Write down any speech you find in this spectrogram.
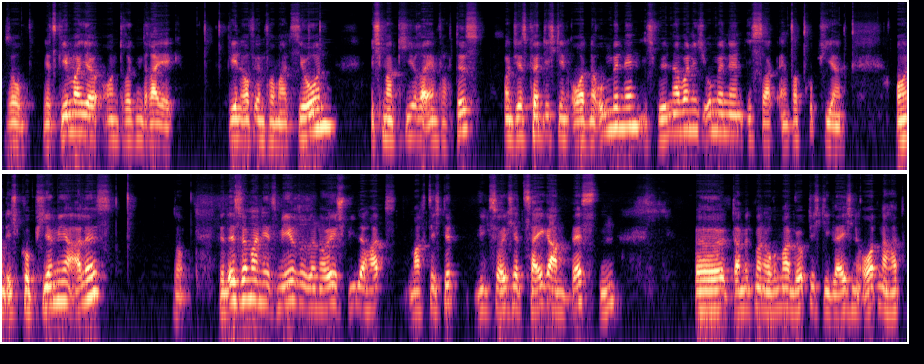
So, jetzt gehen wir hier und drücken Dreieck. Gehen auf Informationen. Ich markiere einfach das. Und jetzt könnte ich den Ordner umbenennen. Ich will ihn aber nicht umbenennen. Ich sage einfach kopieren. Und ich kopiere mir alles. So. Das ist, wenn man jetzt mehrere neue Spiele hat, macht sich das, wie ich jetzt zeige, am besten äh, damit man auch immer wirklich die gleichen Ordner hat,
